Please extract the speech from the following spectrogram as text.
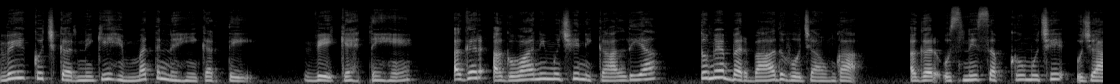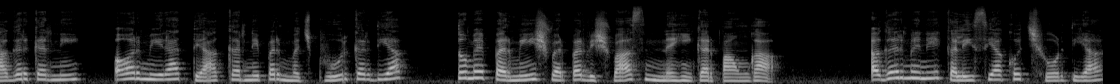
वे कुछ करने की हिम्मत नहीं करते। वे कहते हैं, अगर अगवा ने मुझे निकाल दिया तो मैं बर्बाद हो जाऊँगा। अगर उसने सबको मुझे उजागर करने और मेरा त्याग करने पर मजबूर कर दिया तो मैं परमेश्वर पर विश्वास नहीं कर पाऊँगा। अगर मैंने कलेसिया को छोड़ दिया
